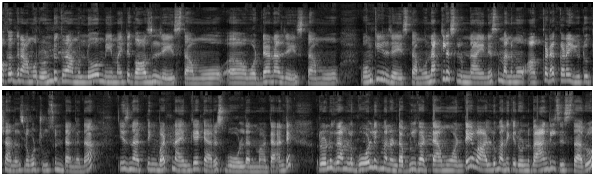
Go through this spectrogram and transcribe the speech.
ఒక గ్రాము రెండు గ్రాముల్లో మేమైతే గాజులు చేయిస్తాము వడ్డానాలు చేయిస్తాము వంకీలు చేయిస్తాము నెక్లెస్లు ఉన్నాయనేసి మనము అక్కడక్కడ యూట్యూబ్ ఛానల్స్లో కూడా చూసుంటాం కదా. Is nothing but nine K carats gold అనమాట అంటే రెండు గ్రాముల గోల్డ్కి మనం డబ్బులు కట్టాము అంటే వాళ్ళు మనకి రెండు బ్యాంగిల్స్ ఇస్తారు.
